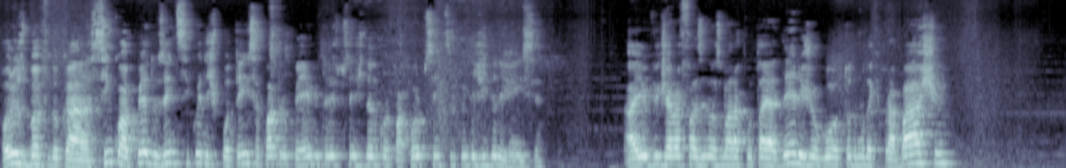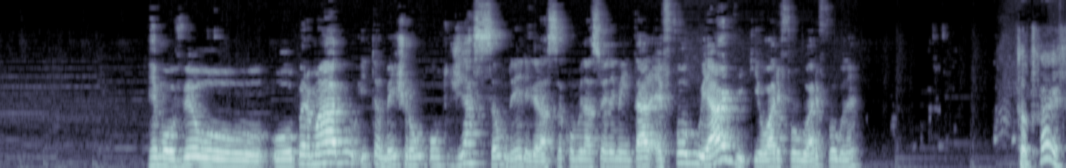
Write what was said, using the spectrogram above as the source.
Olha os buffs do cara. 5 AP, 250 de potência, 4 PM, 3% de dano corpo a corpo, 150 de inteligência. Aí o Vic já vai fazendo as maracutaia dele, jogou todo mundo aqui pra baixo. Removeu o, o Upper Mago e também tirou um ponto de ação dele, graças à combinação elementar. É fogo e ar, que o ar e fogo, ar e fogo, né? Tanto faz.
